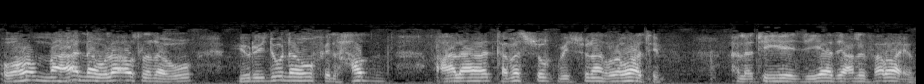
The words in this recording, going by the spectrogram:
وهم مع أنه لا أصل له يريدونه في الحض على تمسك بالسنن الرواتب التي هي زيادة على الفرائض.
